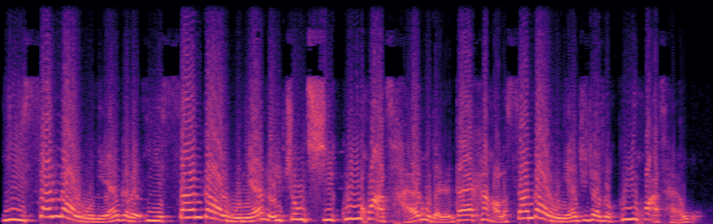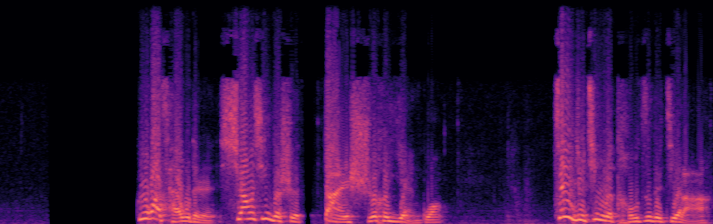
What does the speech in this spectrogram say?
以三到五年，各位以三到五年为周期规划财务的人，大家看好了，三到五年就叫做规划财务。规划财务的人，相信的是胆识和眼光，这就进了投资的界了啊！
